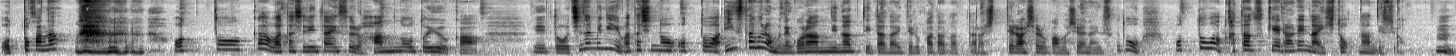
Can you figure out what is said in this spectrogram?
夫かな？夫が私に対する反応というか、えーと、ちなみに私の夫はインスタグラムでご覧になっていただいてる方だったら知ってらっしゃるかもしれないんですけど夫は片付けられない人なんですよ。うん、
